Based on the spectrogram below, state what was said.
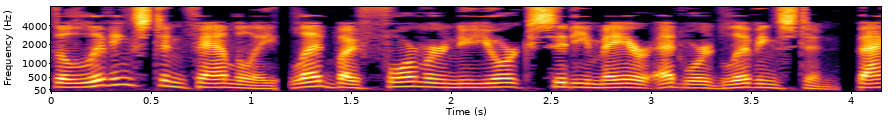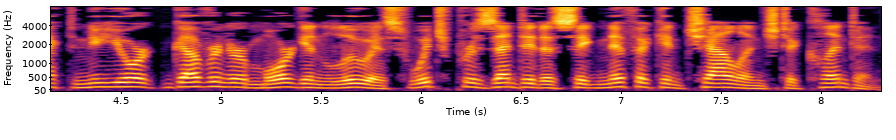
The Livingston family, led by former New York City Mayor Edward Livingston, backed New York Governor Morgan Lewis which presented a significant challenge to Clinton.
